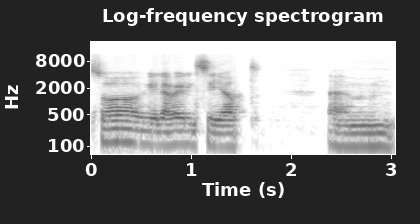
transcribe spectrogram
så vil jeg vel si at um,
